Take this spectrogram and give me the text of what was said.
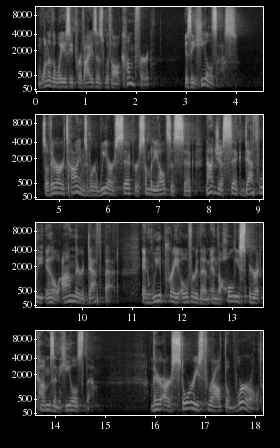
One of the ways He provides us with all comfort is He heals us. So there are times where we are sick or somebody else is sick, not just sick, deathly ill, on their deathbed, and we pray over them, and the Holy Spirit comes and heals them. There are stories throughout the world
